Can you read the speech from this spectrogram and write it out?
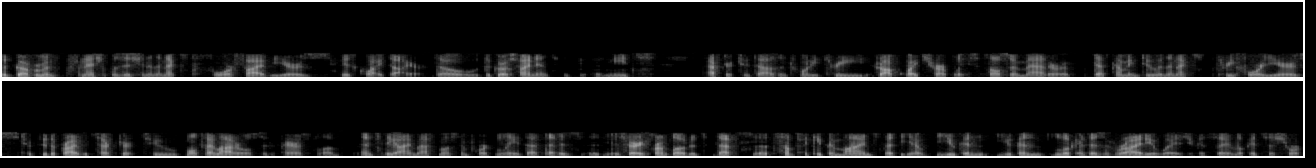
the government financial position in the next four or five years is quite dire. Though the gross financing needs after 2023 drop quite sharply. So it's also a matter of debt coming due in the next three, four years to, to the private sector, to multilaterals, to the Paris Club, and to the IMF. Most importantly, that that is is very front loaded. That's, that's something to keep in mind. That you know you can you can look at this a variety of ways. You can say, look, it's a short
